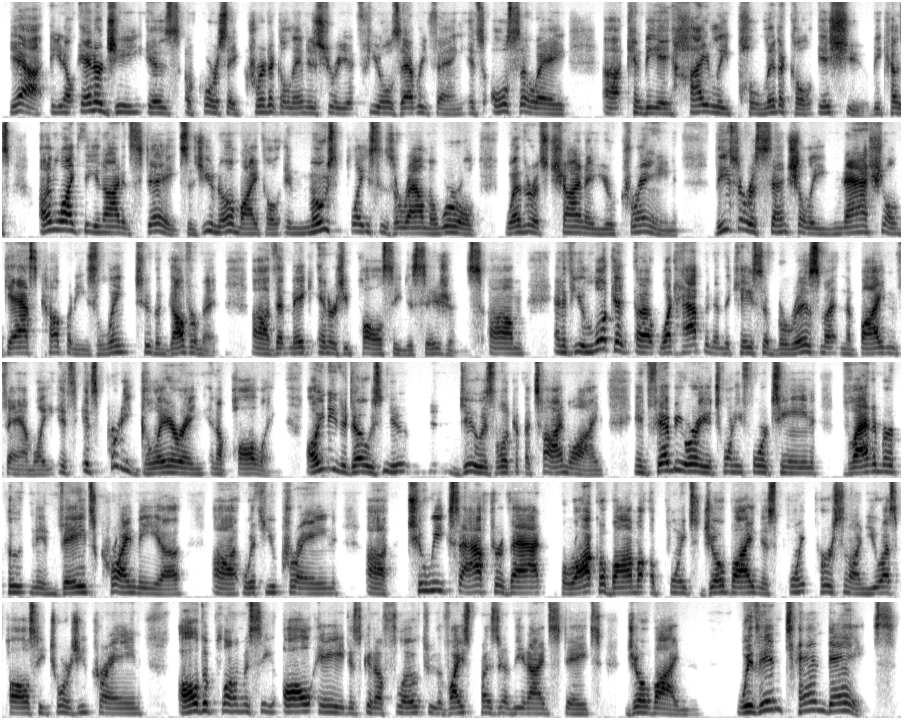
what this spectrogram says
Yeah, you know, energy is, of course, a critical industry. It fuels everything. It's also a uh, can be a highly political issue because, unlike the United States, as you know, Michael, in most places around the world, whether it's China, Ukraine, these are essentially national gas companies linked to the government uh, that make energy policy decisions. Um, and if you look at uh, what happened in the case of Burisma and the Biden family, it's it's pretty glaring and appalling. All you need to do is, new, do is look at the timeline. In February of 2014, Vladimir Putin invades Crimea uh, with Ukraine. Uh, two weeks after that, Barack Obama appoints Joe Biden as point person on U.S. policy towards Ukraine. All diplomacy, all aid is going to flow through the vice president of the United States, Joe Biden. Within 10 days,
